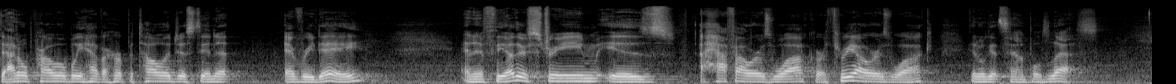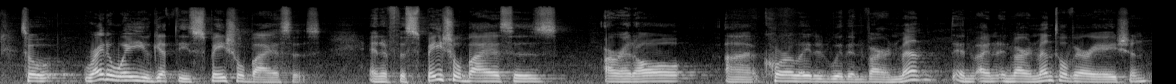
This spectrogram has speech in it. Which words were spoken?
that'll probably have a herpetologist in it every day. And if the other stream is a half hour's walk or three hours walk, it'll get sampled less. So right away you get these spatial biases. And if the spatial biases are at all uh, correlated with environment, environmental variation,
